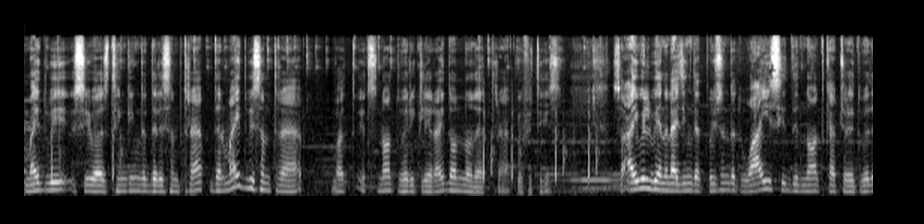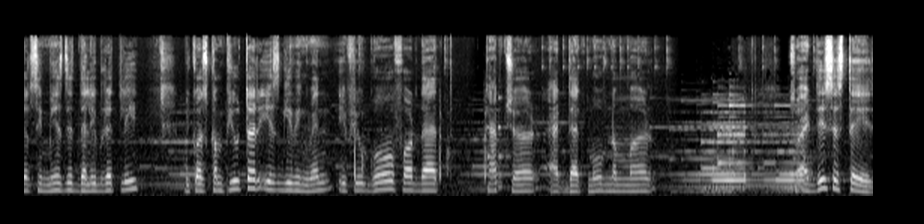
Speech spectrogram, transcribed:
might be she was thinking that there is some trap. There might be some trap but it's not very clear. I don't know that trap if it is. So i will be analyzing that position that why she did not capture it whether she missed it deliberately because computer is giving. When if you go for that capture at that move number so at this stage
